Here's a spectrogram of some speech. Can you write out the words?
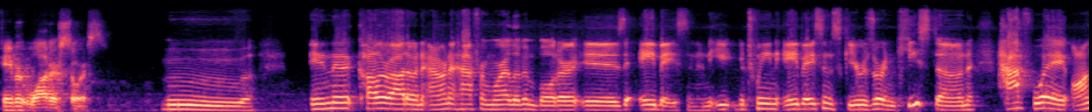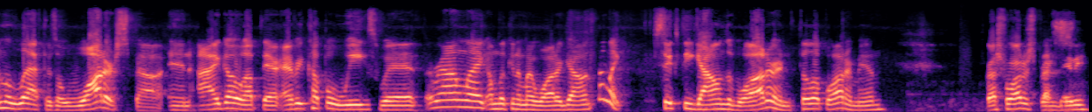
favorite water source? Ooh. In Colorado, an hour and a half from where I live in Boulder, is A Basin. And between A Basin Ski Resort and Keystone, halfway on the left, there's a water spout. And I go up there every couple weeks with around like, I'm looking at my water gallons, around like 60 gallons of water and fill up water, man. Fresh water spring, that's, baby.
